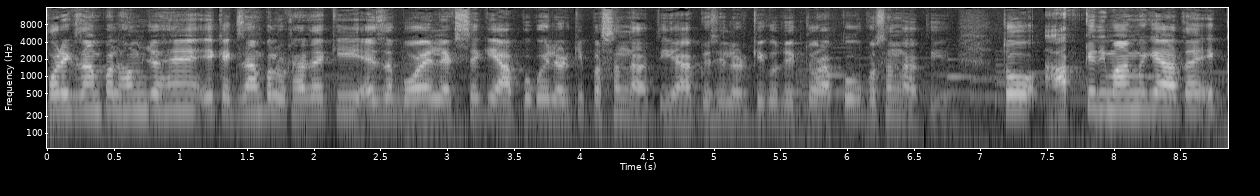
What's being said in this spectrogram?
फॉर एग्ज़ाम्पल हम जो है, एक एग्ज़ाम्पल उठाते हैं कि एज अ बॉय लेट्स से कि आपको कोई लड़की पसंद आती है, आप किसी लड़की को देखते हो और आपको वो पसंद आती है। तो आपके दिमाग में क्या आता है, एक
